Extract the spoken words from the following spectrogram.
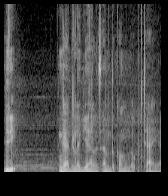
Jadi nggak ada lagi alasan untuk kamu nggak percaya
